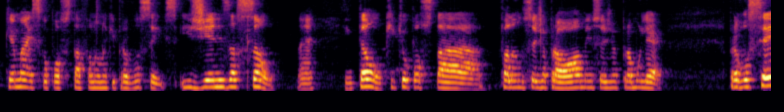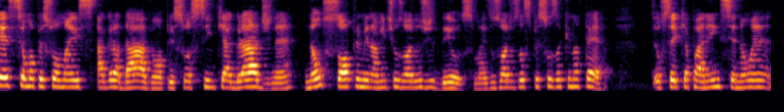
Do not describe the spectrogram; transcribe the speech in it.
o que mais que eu posso estar falando aqui para vocês? Higienização, né? Então, o que, que eu posso estar falando, seja para homem, seja para mulher? Para você ser uma pessoa mais agradável, uma pessoa assim que agrade, né? Não só primeiramente os olhos de Deus, mas os olhos das pessoas aqui na terra. Eu sei que aparência não é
